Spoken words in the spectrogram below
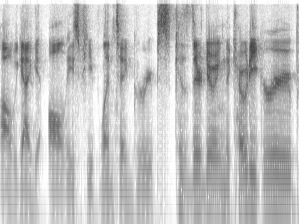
oh, we gotta get all these people into groups because they're doing the Cody group.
